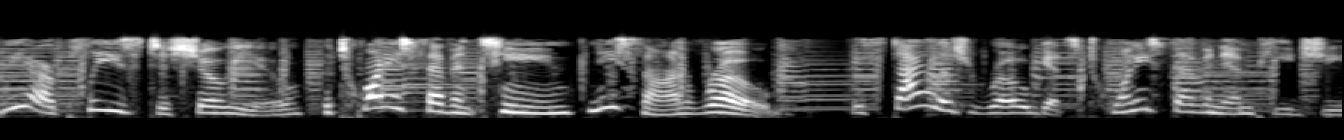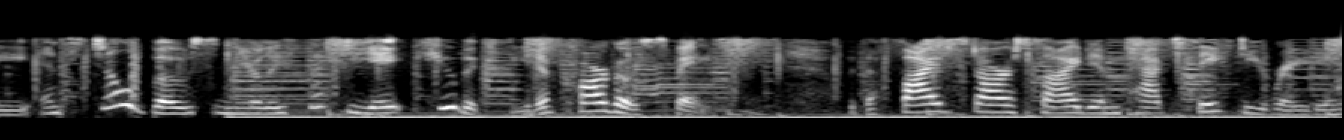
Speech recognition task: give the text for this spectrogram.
We are pleased to show you the 2017 Nissan Rogue. The stylish Rogue gets 27 mpg and still boasts nearly 58 cubic feet of cargo space. With a five-star side impact safety rating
